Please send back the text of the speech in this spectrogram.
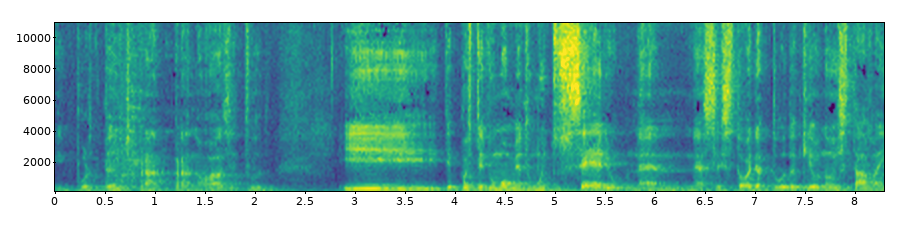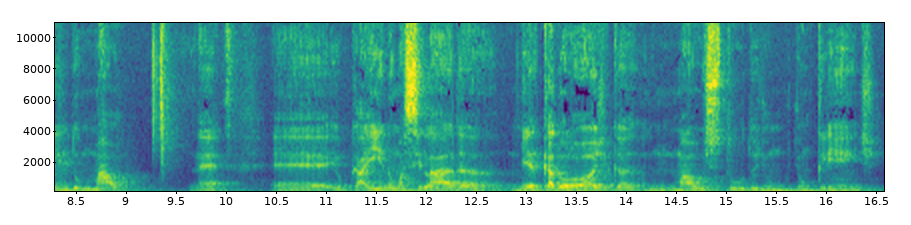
importante para nós e tudo. E depois teve um momento muito sério né, nessa história toda que eu não estava indo mal. Né? É, eu caí numa cilada mercadológica, um mau estudo de um, de um cliente,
